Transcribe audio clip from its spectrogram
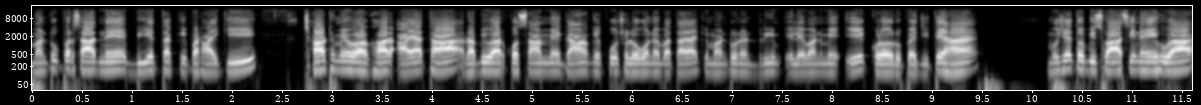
मंटू प्रसाद ने बीए तक की पढ़ाई की। छठ में वह घर आया था। रविवार को शाम में गाँव के कुछ लोगों ने बताया कि मंटू ने ड्रीम इलेवन में एक करोड़ रुपए जीते हैं। मुझे तो विश्वास ही नहीं हुआ।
